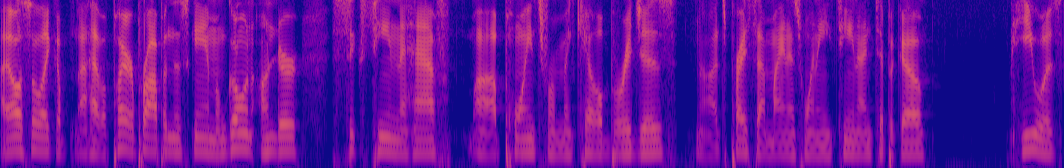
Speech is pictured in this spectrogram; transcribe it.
I also like a, I have a player prop in this game. I'm going under 16 and a half uh, points from Mikal Bridges. Uh, it's priced at minus 118 on Tipico. He was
